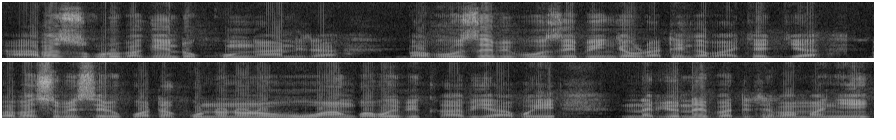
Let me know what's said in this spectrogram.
abazzukulu bagenda okukuŋŋaanira babuuze ebibuuzo ebyenjawulo ate nga bajjajja babasomesa ebikwata ku nnono n'obuwangwa bw'ebika byabwe na byonna bibadde tebamanyi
